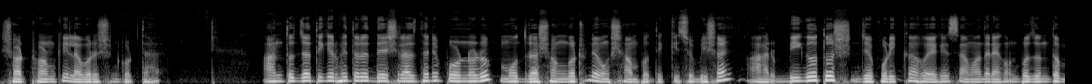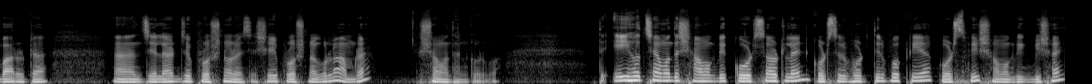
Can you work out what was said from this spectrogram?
শর্ট ফর্মকে ইলাবোরেশন করতে হয়? আন্তর্জাতিকের ভিতরে দেশ রাজধানী পূর্ণরূপ, মুদ্রা সংগঠন এবং সাম্প্রতিক কিছু বিষয়। আর বিগত যে পরীক্ষা হয়ে গেছে, আমাদের এখন পর্যন্ত বারোটা জেলার যে প্রশ্ন রয়েছে, সেই প্রশ্নগুলো আমরা সমাধান করব। তো এই হচ্ছে আমাদের সামগ্রিক কোর্স আউটলাইন, কোর্সের ভর্তির প্রক্রিয়া, কোর্স ফি, সামগ্রিক বিষয়।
